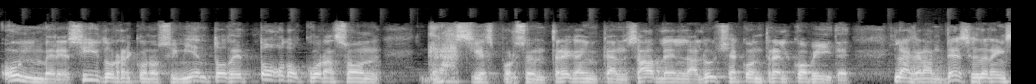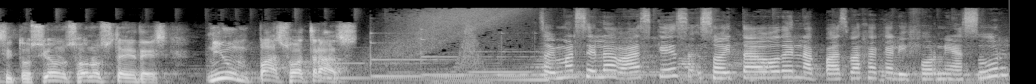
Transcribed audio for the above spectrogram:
un merecido reconocimiento de todo corazón. Gracias por su entrega incansable en la lucha contra el COVID. La grandeza de la institución son ustedes. Ni un paso atrás. Soy Marcela Vázquez, soy Tao de La Paz, Baja California Sur.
